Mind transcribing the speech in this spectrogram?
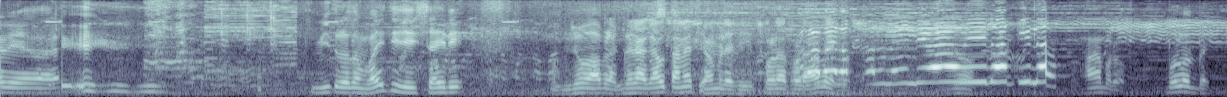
અરે મિત્રો તમે વાંચી જઈશ શાયરી. જો આપણે ગ્રાહક આવતા નથી હમણાંથી થોડા થોડા આવે. હા બરો બોલો જ ભાઈ.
